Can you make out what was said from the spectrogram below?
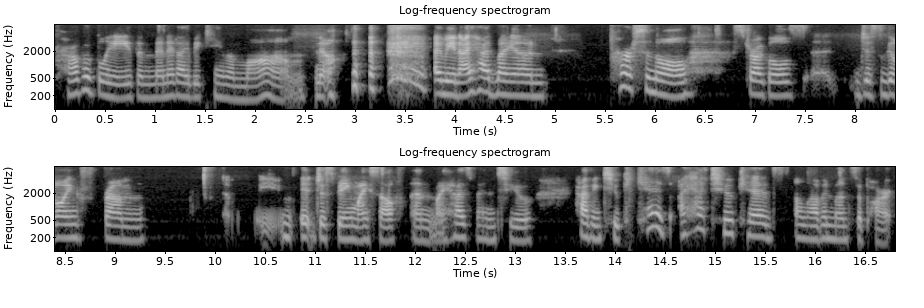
probably the minute I became a mom. No, I mean, I had my own personal struggles uh, just going from it just being myself and my husband to having two kids. I had two kids 11 months apart,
